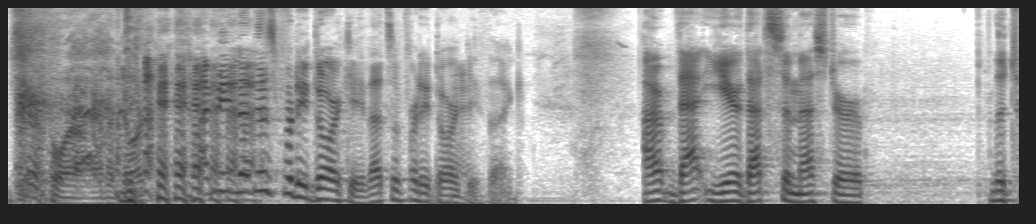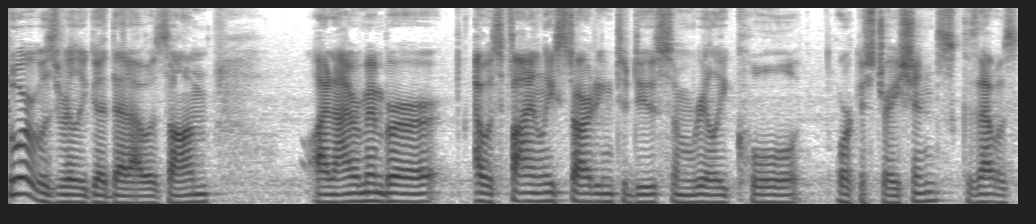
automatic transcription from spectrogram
Therefore, I am a dork. I mean, that is pretty dorky. That's a pretty dorky thing. I, that year, that semester, the tour was really good that I was on, and I remember I was finally starting to do some really cool orchestrations because that was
